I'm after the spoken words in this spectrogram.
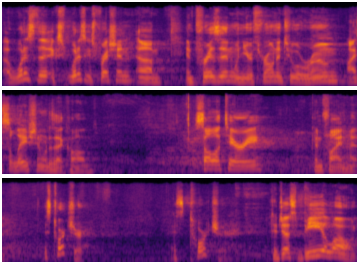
Uh, what, is the, what is the expression um, in prison when you're thrown into a room? Isolation, what is that called? Solitary confinement. It's torture. It's torture to just be alone.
